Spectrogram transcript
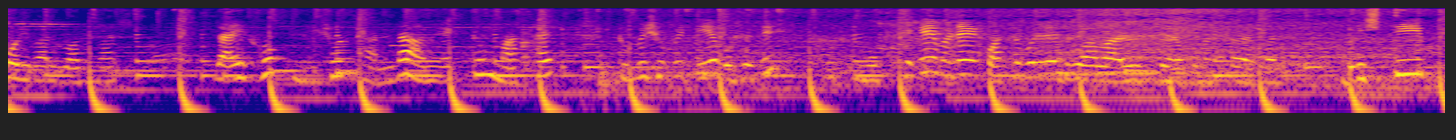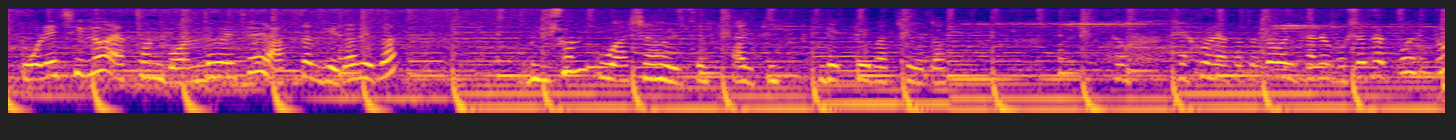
পরিমাণ বদমাস যাই হোক, ভীষণ ঠান্ডা। আমি একটু মাথায় টুপি সুপি দিয়ে বসেছি। মুখ থেকে মানে কথা বললে ধোয়া বার হচ্ছে, এরকম একটা ব্যাপার। বৃষ্টি পড়েছিল, এখন বন্ধ হয়েছে, রাস্তা ভেজা ভেজা। ভীষণ কুয়াশা হয়েছে আর কি, দেখতেই পাচ্ছি এটা। এখন আপাতত ওইখানে বসে থাকব একটু।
